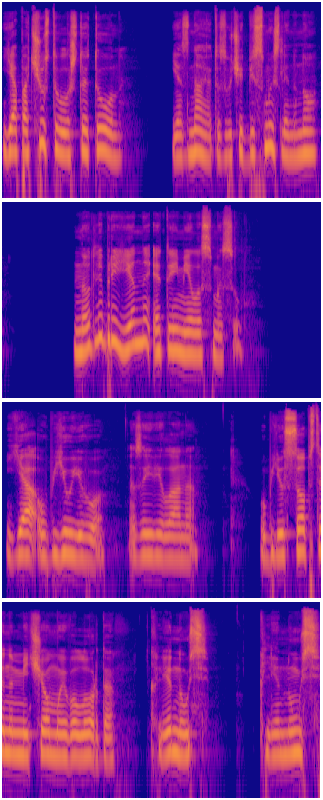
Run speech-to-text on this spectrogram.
Я почувствовала, что это он. Я знаю, это звучит бессмысленно, но... Но для Бриенны это имело смысл. «Я убью его», — заявила она. «Убью собственным мечом моего лорда. Клянусь, клянусь,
